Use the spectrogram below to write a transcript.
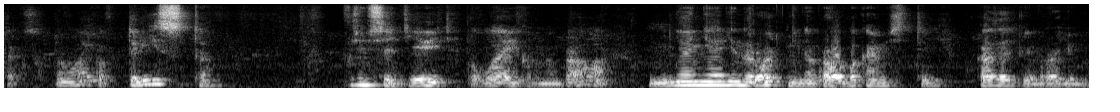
Так, сколько лайков? 300. 89 лайков набрала. У меня ни один ролик не набрал боками стоит. Показатели вроде бы.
